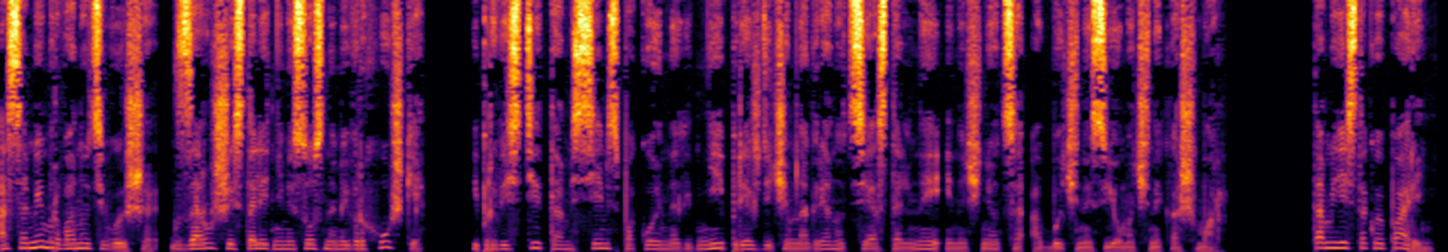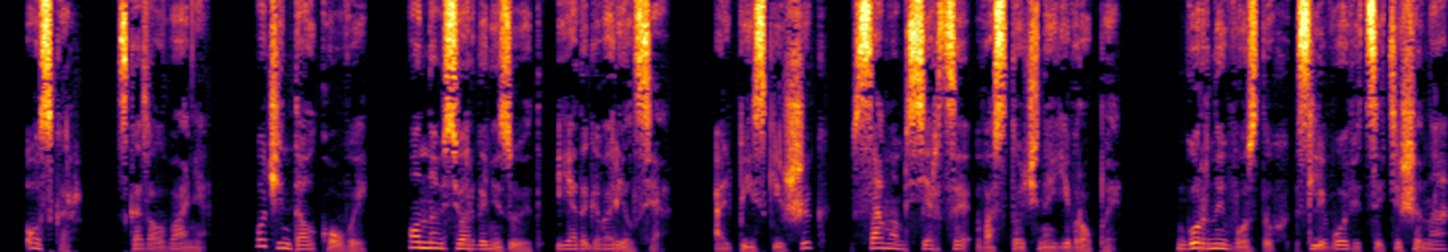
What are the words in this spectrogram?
а самим рвануть выше, к заросшей столетними соснами верхушке, и провести там семь спокойных дней, прежде чем нагрянут все остальные и начнется обычный съемочный кошмар. — Там есть такой парень, Оскар, — сказал Ваня, — очень толковый, он нам все организует, я договорился. Альпийский шик в самом сердце Восточной Европы. Горный воздух, сливовицы, тишина.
